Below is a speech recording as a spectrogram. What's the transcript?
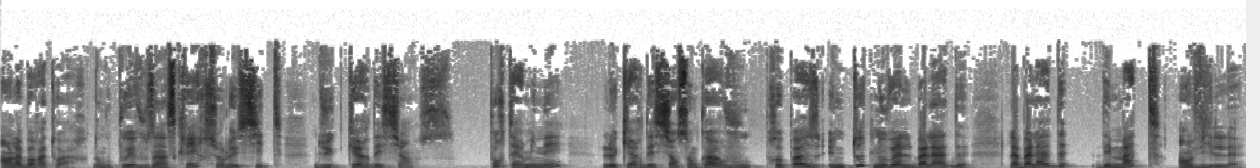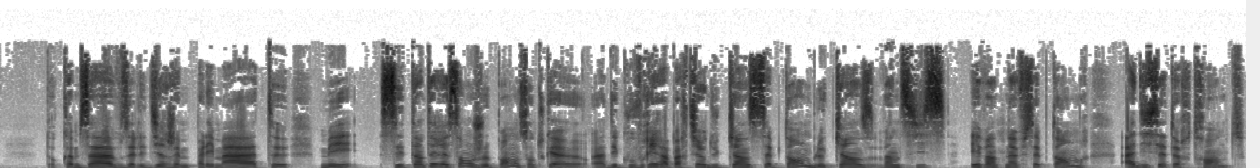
en laboratoire. Donc vous pouvez vous inscrire sur le site du Cœur des sciences. Pour terminer, le Cœur des sciences encore vous propose une toute nouvelle balade, la balade des maths en ville. Donc comme ça, vous allez dire j'aime pas les maths, mais c'est intéressant, je pense, en tout cas à découvrir à partir du 15 septembre, le 15, 26 et 29 septembre à 17h30.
